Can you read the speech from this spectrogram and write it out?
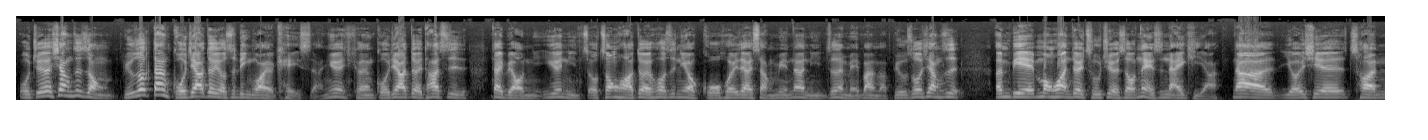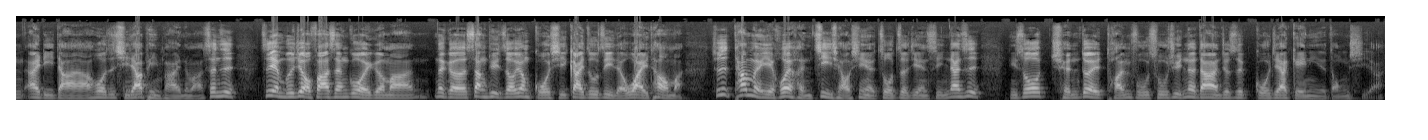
我觉得像这种，比如说，但国家队又是另外一个 case 啊，因为可能国家队它是代表你，因为你走中华队，或是你有国徽在上面，那你真的没办法。比如说像是。NBA 梦幻队出去的时候，那也是 Nike 啊。那有一些穿艾迪达啊，或者是其他品牌的嘛。甚至之前不是就有发生过一个吗？那个上去之后用国旗盖住自己的外套嘛。就是他们也会很技巧性的做这件事情。但是你说全队团服出去，那当然就是国家给你的东西啊。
